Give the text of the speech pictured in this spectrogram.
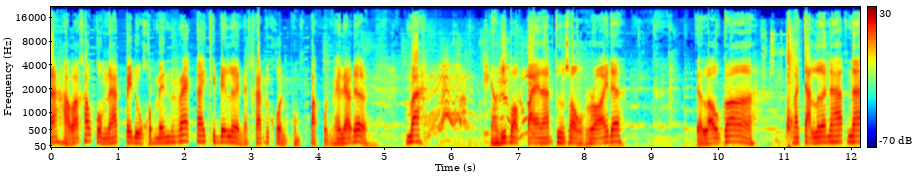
นะหากว่าเข้ากลุ่มนะครับไปดูคอมเมนต์แรกใต้คลิปได้เลยนะครับทุกคนผมปักผลไว้แล้วเด้อมา อย่างที่บอกไปนะครับทุน 200 เด้อเดี๋ยวเราก็มาจัดเลยนะครับนะ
